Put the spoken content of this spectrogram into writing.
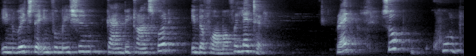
in which the information can be transferred in the form of a letter? Right? So who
